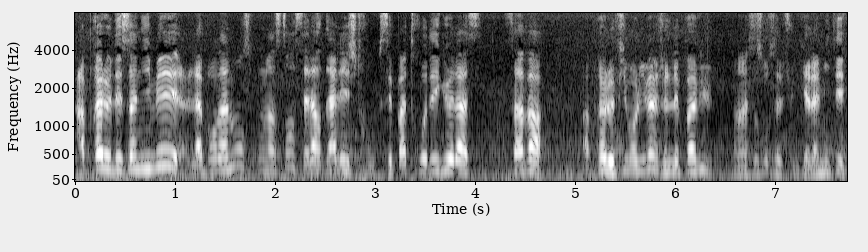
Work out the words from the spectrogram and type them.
Après, le dessin animé, la bande-annonce, pour l'instant, ça a l'air d'aller, je trouve. C'est pas trop dégueulasse. Ça va. Après, le film en lui-même, je ne l'ai pas vu. Hein, ça se trouve, c'est une calamité.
